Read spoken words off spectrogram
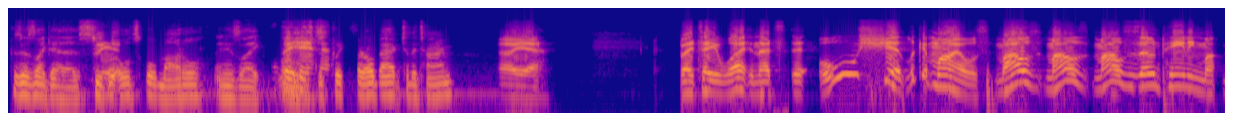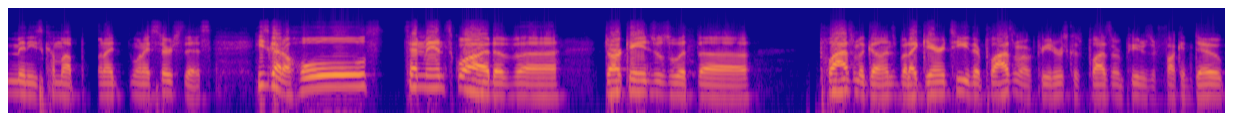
Because it was like a super yeah. old school model, and it's like just a quick throwback to the time. oh yeah but i tell you what and that's it. oh shit look at miles miles miles miles' own painting minis come up when i when i search this he's got a whole 10 man squad of uh dark angels with uh plasma guns, but I guarantee you they're plasma repeaters because plasma repeaters are fucking dope.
